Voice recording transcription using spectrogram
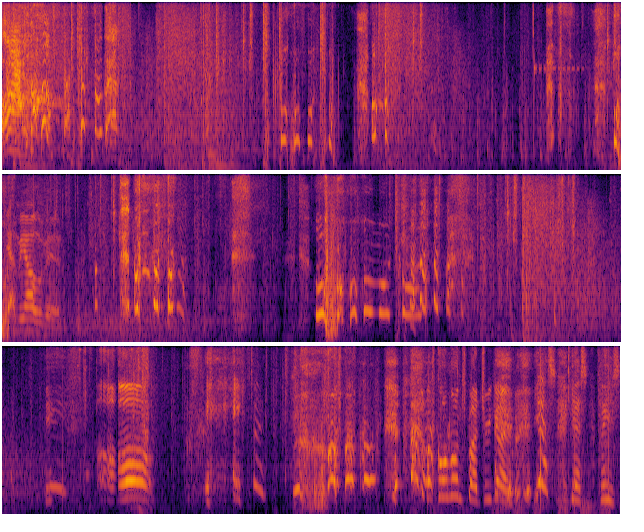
ah! Me out of here. oh my god! oh! I've got a launch pad, should we go? yes, yes, please.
